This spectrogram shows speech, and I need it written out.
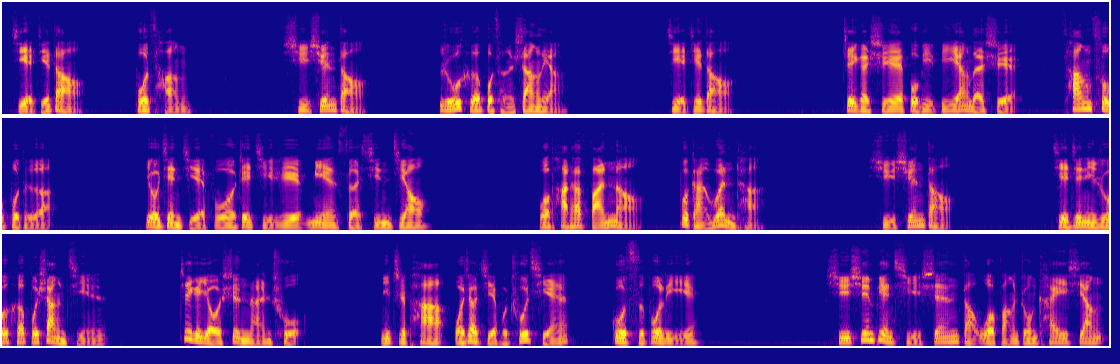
姐姐道：“不曾。”许宣道：“如何不曾商量？”姐姐道：“这个事不比别样的事，仓促不得。又见姐夫这几日面色心焦，我怕他烦恼，不敢问他。”许宣道：“姐姐，你如何不上紧？这个有甚难处？你只怕我叫姐夫出钱，故此不理。”许宣便起身到卧房中开箱，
